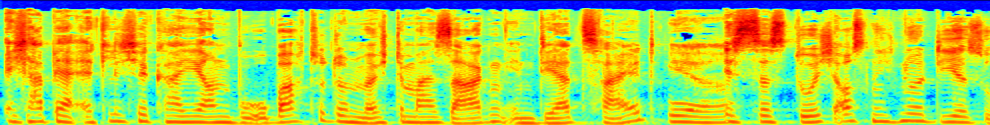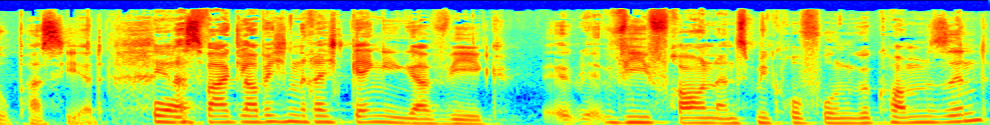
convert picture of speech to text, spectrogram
Ich habe ja etliche Karrieren beobachtet und möchte mal sagen, in der Zeit ja. ist das durchaus nicht nur dir so passiert. Ja. Das war, glaube ich, ein recht gängiger Weg, wie Frauen ans Mikrofon gekommen sind.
